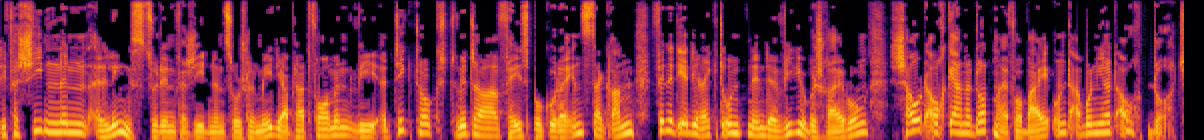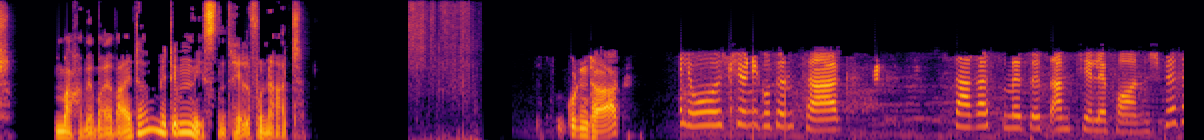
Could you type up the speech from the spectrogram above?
Die verschiedenen Links zu den verschiedenen Social Media-Plattformen wie TikTok, Twitter, Facebook oder Instagram findet ihr direkt unten in der Videobeschreibung. Schaut auch gerne dort mal vorbei und abonniert auch dort. Machen wir mal weiter mit dem nächsten Telefonat. Guten Tag. Hallo, schönen guten Tag. Sarah Smith ist am Telefon. Spreche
